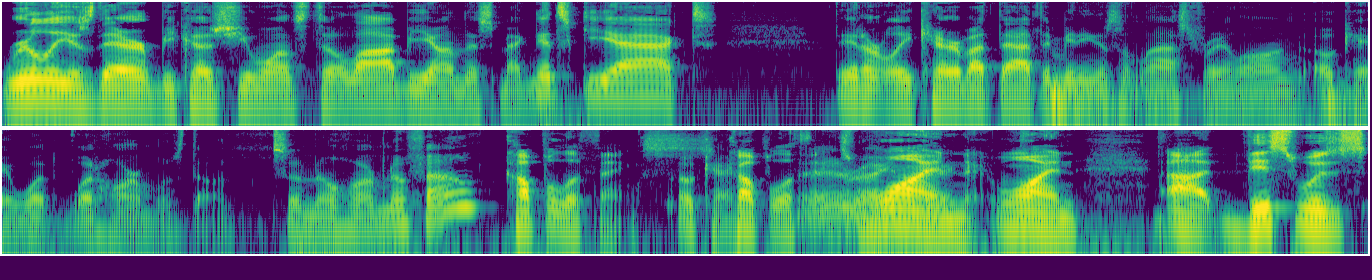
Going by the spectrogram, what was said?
really is there because she wants to lobby on this Magnitsky Act. They don't really care about that. The meeting doesn't last very long. Okay, what what harm was done? So no harm, no foul. Couple of things. Okay. Couple of things. Right, one, Rick. one. Uh, this was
